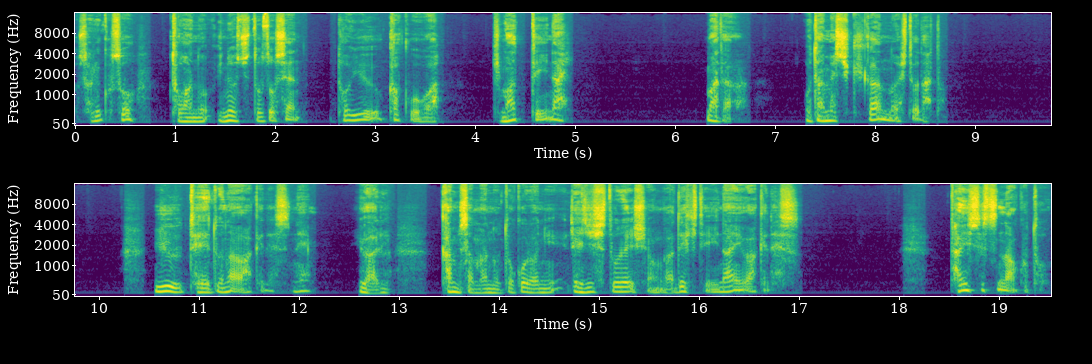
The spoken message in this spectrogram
それこそ永遠の命とぞせんという覚悟は決まっていないまだお試し期間の人だという程度なわけですね。いわゆる神様のところにレジストレーションができていないわけです。大切なこと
